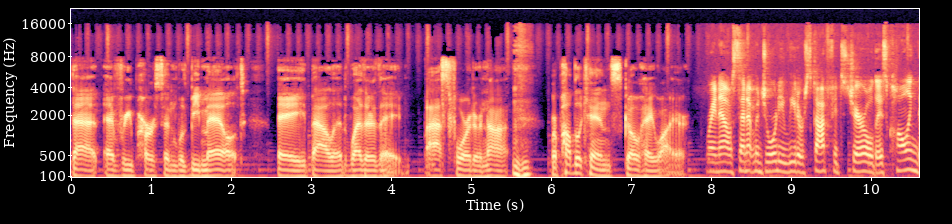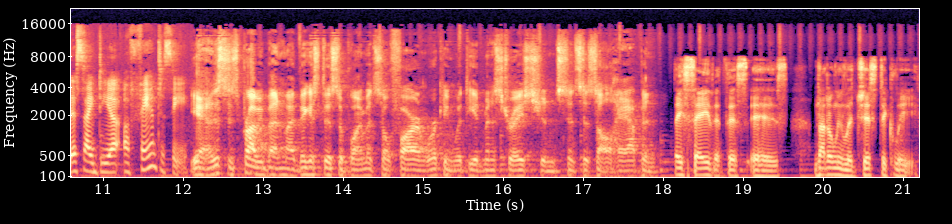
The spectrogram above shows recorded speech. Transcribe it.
that every person would be mailed a ballot, whether they asked for it or not, mm-hmm. Republicans go haywire. Right now, Senate Majority Leader Scott Fitzgerald is calling this idea a fantasy. Yeah, this has probably been my biggest disappointment so far in working with the administration since this all happened. They say that this is not only logistically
